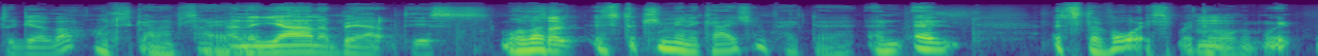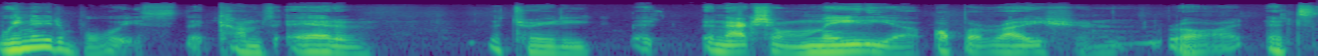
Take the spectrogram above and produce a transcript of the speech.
together I'm just going to say and that. a yarn about this Well, So- it's the communication factor, and and it's the voice we're Mm. talking. We, we need a voice that comes out of the treaty, an actual media operation, right? It's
